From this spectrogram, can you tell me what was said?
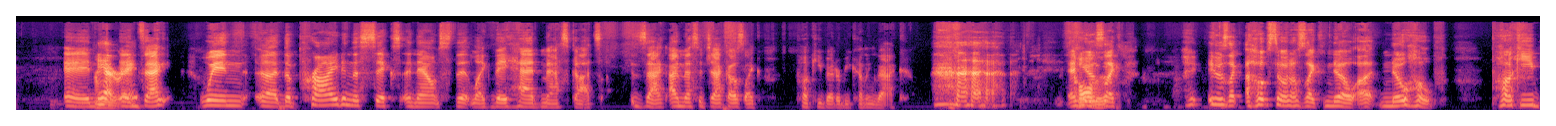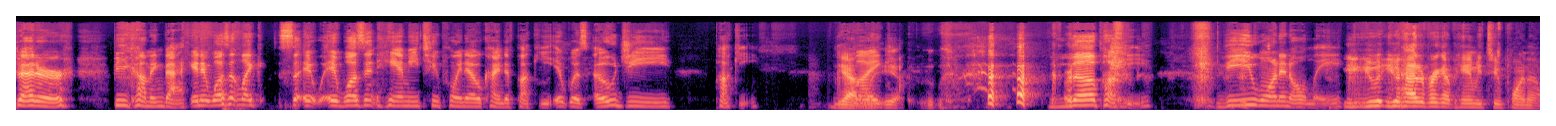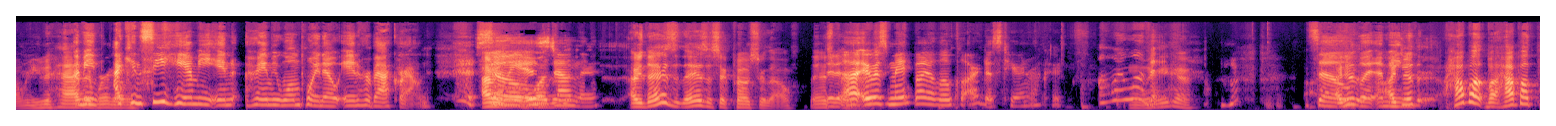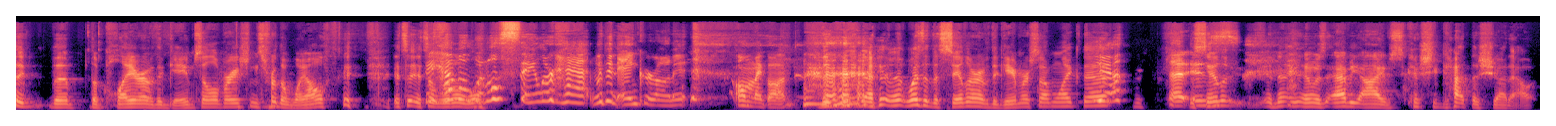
And Yeah, right. exact when uh, the Pride and the Six announced that like they had mascots, Zach, I messaged Jack. I was like, Pucky better be coming back. And he was it. like, he was like, I hope so. And I was like, no, uh, no hope. Pucky better be coming back. And it wasn't like, so it, it wasn't Hammy 2.0 kind of Pucky. It was OG Pucky, Yeah. Like- Like, yeah. the Pucky. the one and only. You you, you had to bring up Hammy 2.0. You had I to mean, bring I up- can see Hammy in Hammy 1.0 in her background. I mean, So- Silly well, down there. I mean, that is that is a sick poster though. That is It is. Uh, it was made by a local artist here in Rockford. Oh, I Yeah, love there you it. go. So, I did, but I I, mean, did. How about but how about the the the player of the game celebrations for the whale? it's a, it's they a have little, a little sailor hat with an anchor on it. Oh my god. the- was it the sailor of the game or something like that? yeah, that The is sailor, and it was Abbie Ives because she got the shutout.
